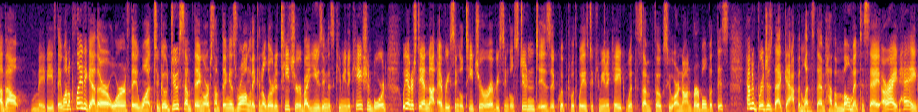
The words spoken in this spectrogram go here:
about maybe if they want to play together or if they want to go do something or something is wrong, they can alert a teacher by using this communication board. We understand not every single teacher or every single student is equipped with ways to communicate with some folks who are nonverbal, but this kind of bridges that gap and mm-hmm. lets them have a moment to say, all right, hey,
